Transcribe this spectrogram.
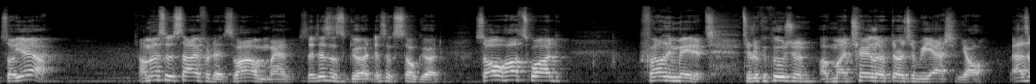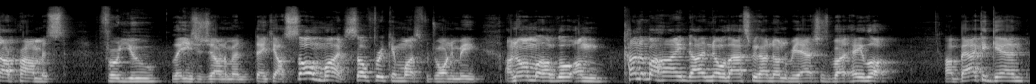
So yeah. I'm so excited for this. Wow, man. So this is good. This is so good. So, HawkSquad finally made it to the conclusion of my trailer Thursday reaction, y'all. As I promised for you, ladies and gentlemen. Thank y'all so much, so freaking much for joining me. I know I'm a little, I'm kind of behind. I know last week I done the reactions, but hey, look, I'm back again.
